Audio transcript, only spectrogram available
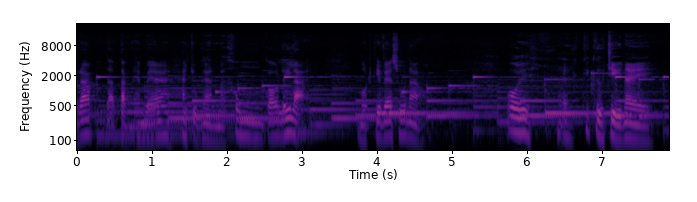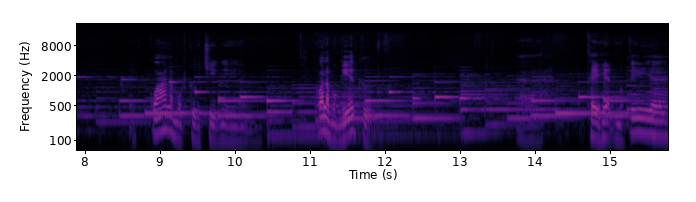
Grab đã tặng em bé 20 ngàn mà không có lấy lại một cái vé số nào. Ôi, cái cử chỉ này quá là một cử chỉ quá là một nghĩa cử à, thể hiện một cái à,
